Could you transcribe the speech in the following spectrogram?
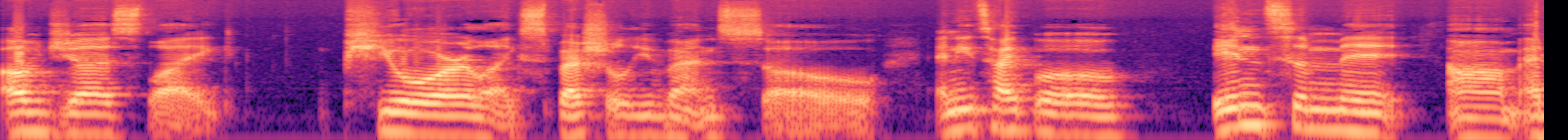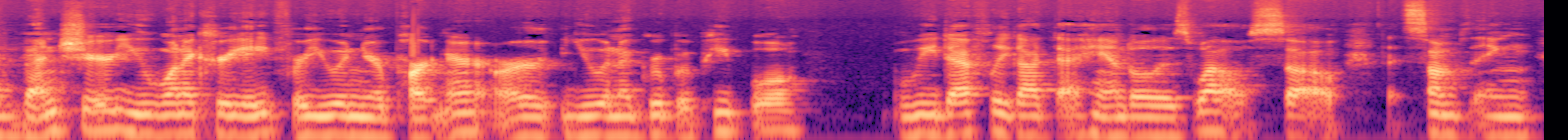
of just like pure, like special events. So any type of intimate um, adventure you want to create for you and your partner or you and a group of people we definitely got that handle as well. So that's something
